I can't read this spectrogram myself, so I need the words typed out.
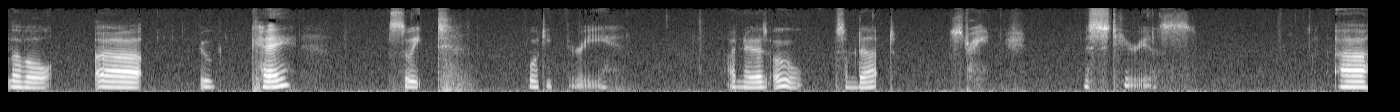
Level, uh, okay. Sweet. 43. I don't know, there's, oh, some dirt. Strange. Mysterious. Uh,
